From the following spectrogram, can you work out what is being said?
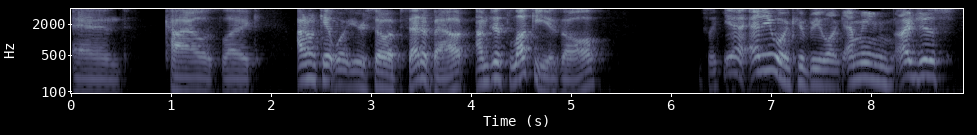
and Kyle is like, "I don't get what you're so upset about. I'm just lucky, is all." It's like, yeah, anyone could be like. I mean, I just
